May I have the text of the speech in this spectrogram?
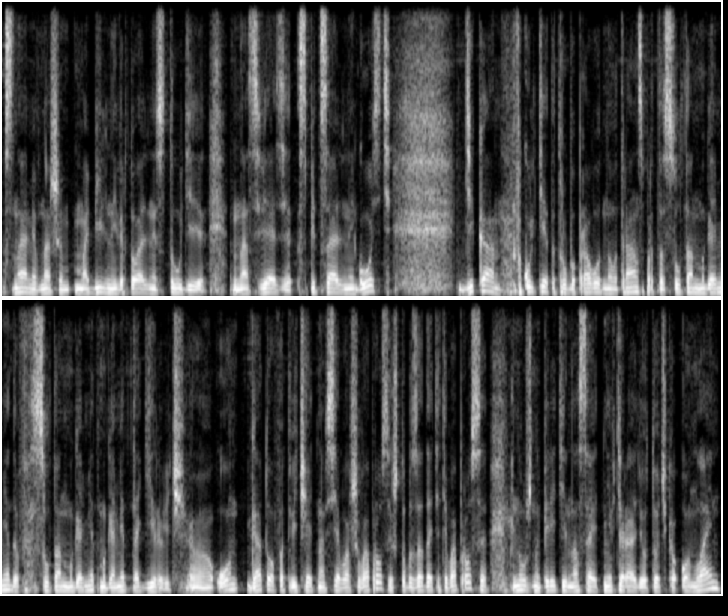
С нами в нашей мобильной виртуальной студии на связи специальный гость, декан факультета трубопроводного транспорта Султан Магомедов, Султан Магомед Магомед Тагирович. Э, он готов отвечать на все ваши вопросы. Чтобы задать эти вопросы, нужно перейти на сайт нефтерадио.онлайн,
